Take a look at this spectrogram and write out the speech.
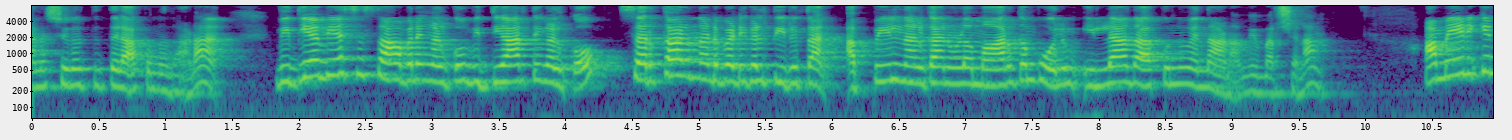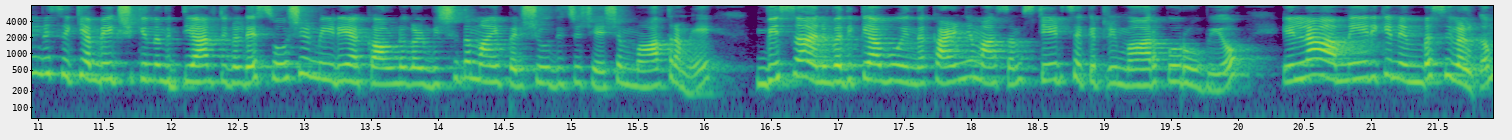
അനിശ്ചിതത്വത്തിലാക്കുന്നതാണ് വിദ്യാഭ്യാസ സ്ഥാപനങ്ങൾക്കോ വിദ്യാർത്ഥികൾക്കോ സർക്കാർ നടപടികൾ തിരുത്താൻ അപ്പീൽ നൽകാനുള്ള മാർഗം പോലും ഇല്ലാതാക്കുന്നുവെന്നാണ് വിമർശനം. അമേരിക്കൻ വിസയ്ക്ക് അപേക്ഷിക്കുന്ന വിദ്യാർത്ഥികളുടെ സോഷ്യൽ മീഡിയ അക്കൗണ്ടുകൾ വിശദമായി പരിശോധിച്ച ശേഷം മാത്രമേ വിസ അനുവദിക്കാവൂ എന്ന് കഴിഞ്ഞ മാസം സ്റ്റേറ്റ് സെക്രട്ടറി മാർക്കോ റൂബിയോ എല്ലാ അമേരിക്കൻ എംബസികൾക്കും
